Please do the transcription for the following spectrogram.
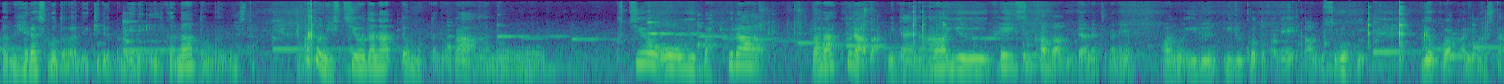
あの減らすことができるので、ね、いいかなと思いました。あとに必要だなって思ったのが、あの口を覆うバクラバラクラバみたいなああいうフェイスカバーみたいなやつがねあのいるいることがねあのすごくよく分かりました。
